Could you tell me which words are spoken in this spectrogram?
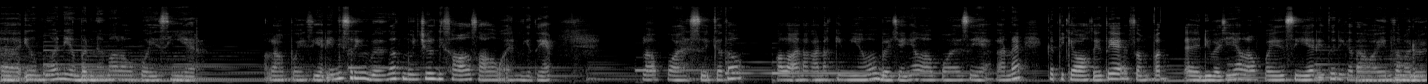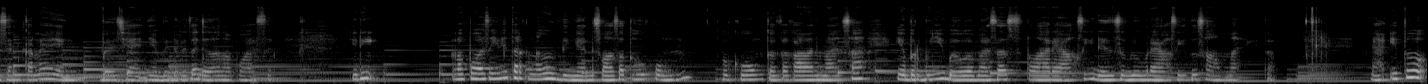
uh, ilmuwan yang bernama Lavoisier. Lavoisier ini sering banget muncul di soal-soal UN gitu ya. Lavoisier atau kalau anak-anak kimia mah bacanya Lavoisier ya karena ketika waktu itu ya sempat uh, dibacanya Lavoisier itu diketawain sama dosen karena yang bacanya benar itu adalah Lavoisier. Jadi Lavoisier ini terkenal dengan salah satu hukum hukum kekekalan masa yang berbunyi bahwa masa setelah reaksi dan sebelum reaksi itu sama gitu. Nah itu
